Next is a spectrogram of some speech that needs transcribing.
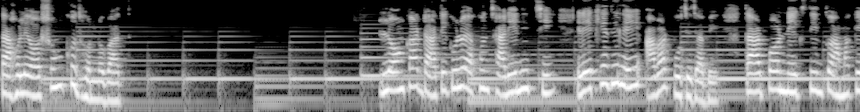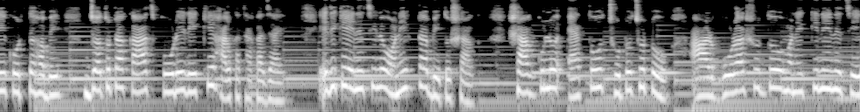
তাহলে অসংখ্য ধন্যবাদ। লঙ্কার ডাটিগুলো এখন ছাড়িয়ে নিচ্ছি, রেখে দিলেই আবার পচে যাবে। তারপর নেক্সট দিন তো আমাকেই করতে হবে। যতটা কাজ করে রেখে হালকা থাকা যায়। এদিকে এনেছিল অনেকটা বেতো শাক। শাকগুলো এত ছোট ছোট আর গোড়া শুদ্ধ মানে কিনে এনেছে,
